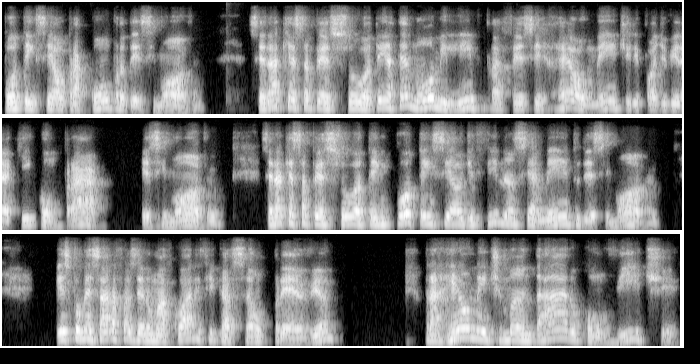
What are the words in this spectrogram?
potencial para compra desse imóvel? Será que essa pessoa tem até nome limpo para ver se realmente ele pode vir aqui comprar esse imóvel? Será que essa pessoa tem potencial de financiamento desse imóvel? Eles começaram a fazer uma qualificação prévia para realmente mandar o convite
